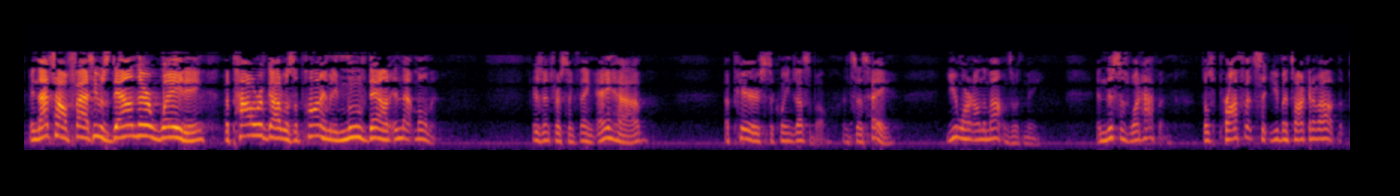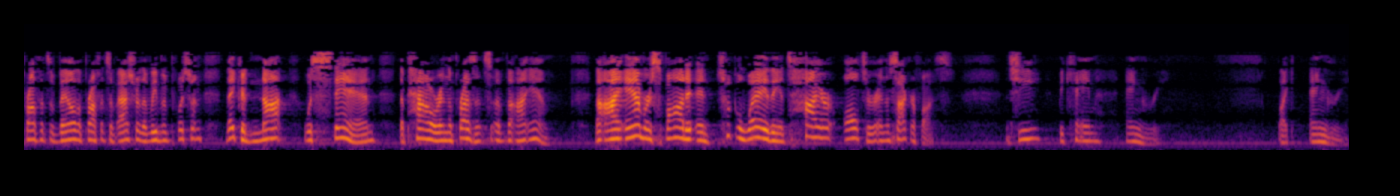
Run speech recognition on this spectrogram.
And that's how fast he was down there waiting. The power of God was upon him and he moved down in that moment. Here's an interesting thing. Ahab appears to Queen Jezebel and says, Hey, you weren't on the mountains with me. And this is what happened. Those prophets that you've been talking about, the prophets of Baal, the prophets of Asher that we've been pushing, they could not withstand the power and the presence of the I am. The I am responded and took away the entire altar and the sacrifice. And she became angry. Like angry.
